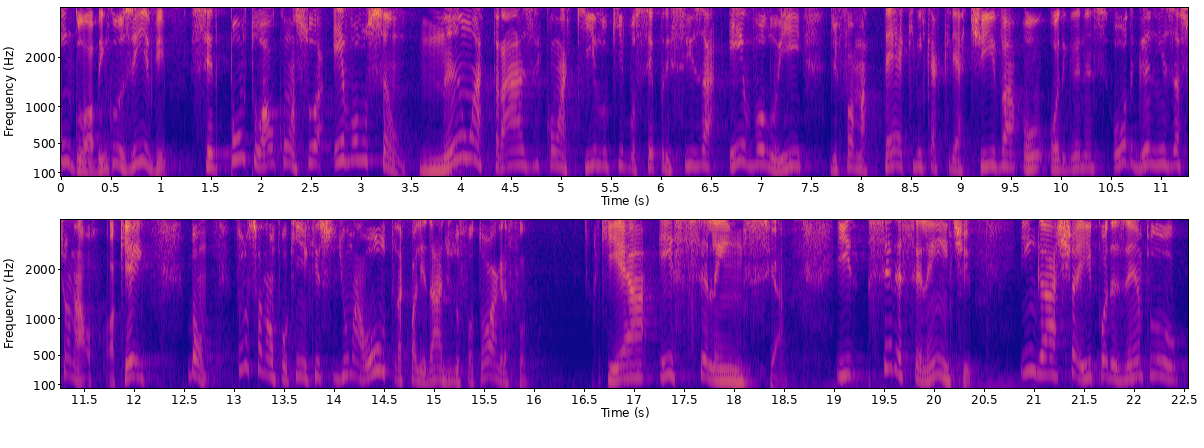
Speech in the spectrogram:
engloba inclusive ser pontual com a sua evolução. Não atrase com aquilo que você precisa evoluir de forma técnica, criativa ou organizacional, ok? Bom, vamos falar um pouquinho aqui de uma outra qualidade do fotógrafo, que é a excelência. E ser excelente engaxa aí, por exemplo,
